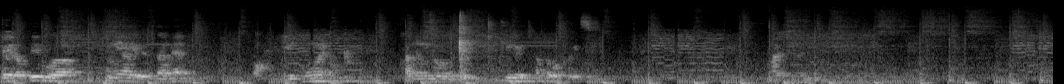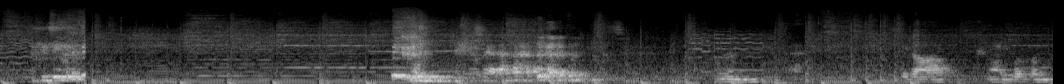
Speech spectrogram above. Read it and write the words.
저희 럭비부가 승리하게 된다면 이 공을 관중석으로 킥을 잡도록 하겠습니다. 저는 제가 그날 입었던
